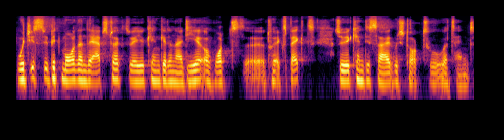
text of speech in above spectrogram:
which is a bit more than the abstract, where you can get an idea of what uh, to expect, so you can decide which talk to attend.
